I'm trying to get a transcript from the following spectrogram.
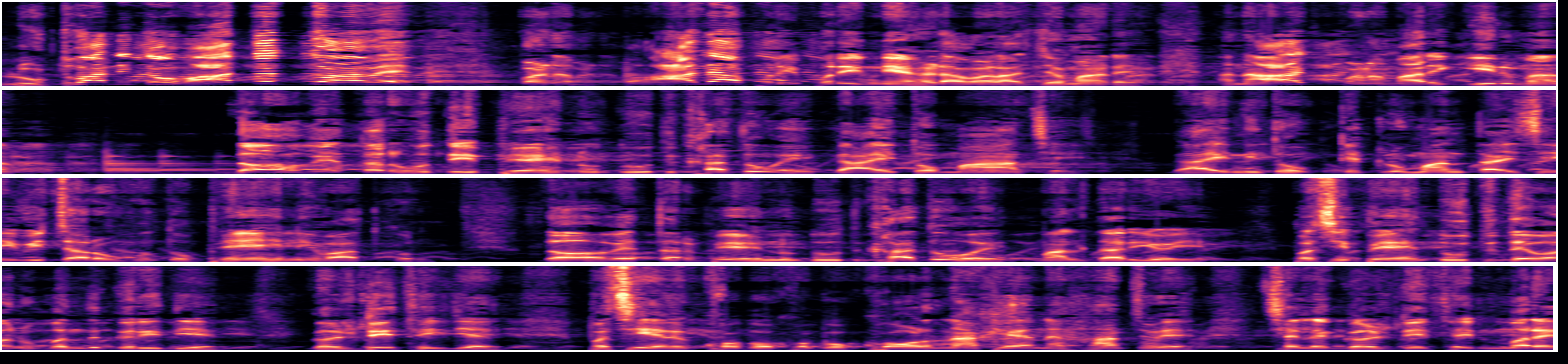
લૂંટવાની તો વાત જ ન આવે. પણ આડા ફરી ફરી નેહડા વાળા જમાડે. અને આજ પણ અમારી ગીરમાં દહ વેતર સુધી ભેહનું દૂધ ખાધું હોય, ગાય તો માં છે. ગાયની તો કેટલું માનતા છે એ વિચારો. હું તો ભેંસની વાત કરું. દહ વેતર ભેંસનું દૂધ ખાધું હોય, માલધારીઓએ. પછી ભેં દૂધ દેવાનું બંધ કરી દે, ગલઢી થઈ જાય. પછી એને ખોબો ખોબો ખોળ નાખે અને હાંચવે. છેલ્લે ગલઢી થઈને મરે.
